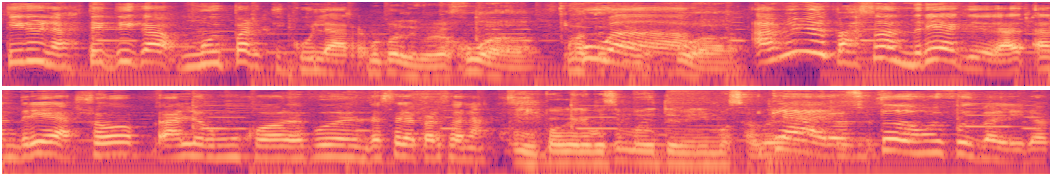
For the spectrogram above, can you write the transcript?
tiene una estética muy particular. Muy particular, jugada. Jugada. A mí me pasó Andrea, que a- Andrea, yo hablo como un jugador de fútbol en tercera persona. Y porque le pusimos y te vinimos a ver. Claro, entonces. todo muy futbolero.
